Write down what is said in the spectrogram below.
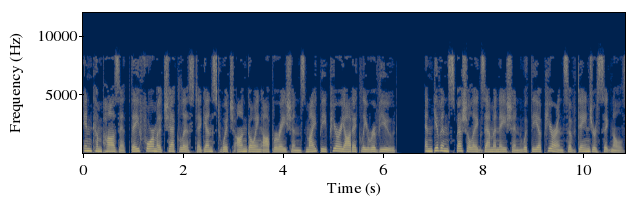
In composite they form a checklist against which ongoing operations might be periodically reviewed—and given special examination with the appearance of danger signals.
